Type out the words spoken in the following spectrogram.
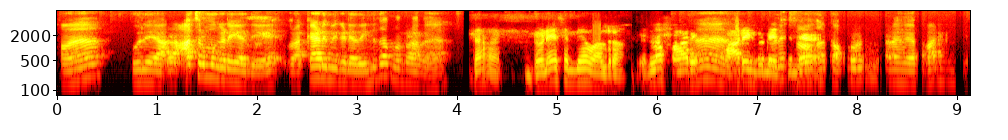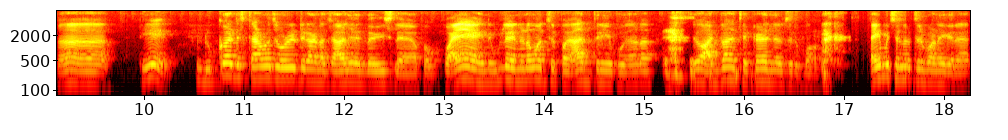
அவன் ஒரு ஆசிரமம் கிடையாது ஒரு அகாடமி கிடையாது. என்னதான் பண்றாங்க? டொனேஷன்லயே வாழ்றான். எல்லாம் ஃபாரின் ஃபாரின் டொனேஷன் டுக்காட்டி ஸ்டாண்ட் வச்சு ஓடிட்டு இருக்காங்க ஜாலியா இந்த வயசுல. அப்ப பையன் இந்த உள்ள என்னென்னமோ வச்சிருப்பான். யாருக்கு தெரிய போகுது? ஆனா ஏதோ அட்வான்ஸ் செக்கடேஜ் வச்சிருப்பான். டைம் மிஷின் வச்சிருப்பான் நினைக்கிறேன்.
